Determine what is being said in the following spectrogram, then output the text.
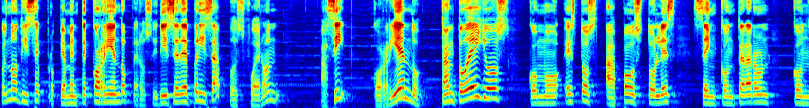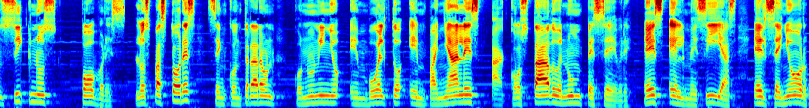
Pues no dice propiamente corriendo, pero si dice deprisa, pues fueron así, corriendo. Tanto ellos como estos apóstoles se encontraron con signos pobres. Los pastores se encontraron con un niño envuelto en pañales, acostado en un pesebre. Es el Mesías, el Señor,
